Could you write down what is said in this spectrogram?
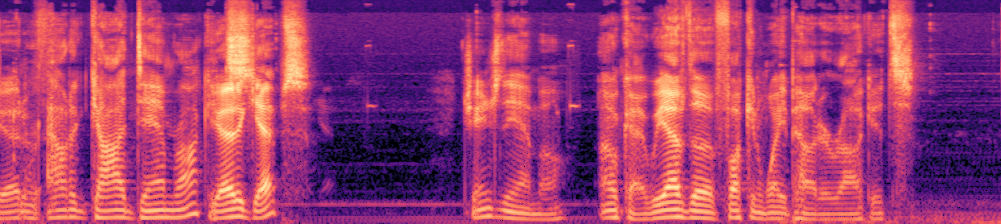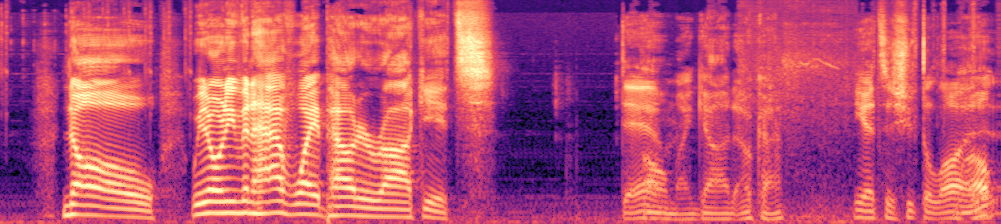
Yeah, We're out of goddamn rockets. you got a gaps? Change the ammo. Okay, we have the fucking white powder rockets. No, we don't even have white powder rockets. Damn. Oh my god. Okay. You had to shoot the law. Well.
